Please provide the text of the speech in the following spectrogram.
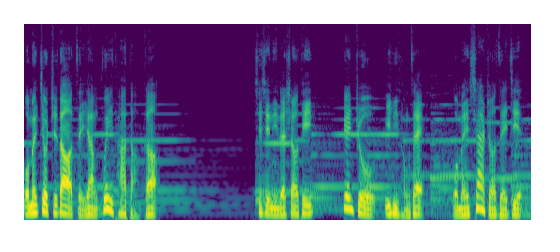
我们就知道怎样为他祷告。谢谢您的收听，愿主与你同在，我们下周再见。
